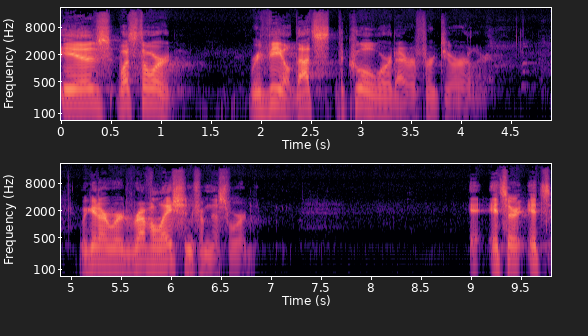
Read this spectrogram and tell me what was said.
is, what's the word? Revealed. That's the cool word I referred to earlier. We get our word revelation from this word. It's, a, it's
